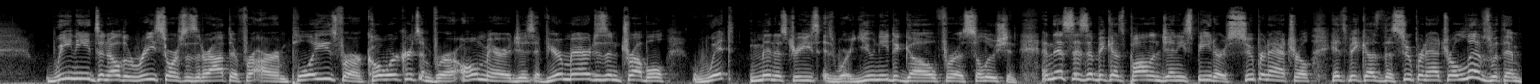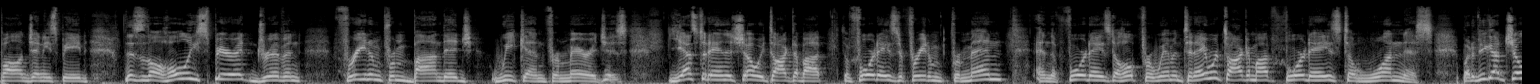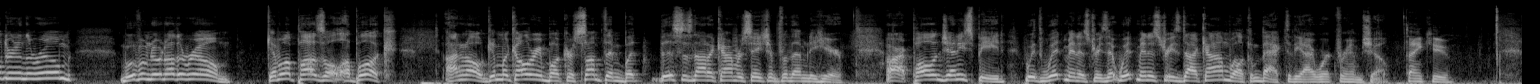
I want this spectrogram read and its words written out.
we need to know the resources that are out there for our employees, for our coworkers, and for our own marriages. If your marriage is in trouble, Wit Ministries is where you need to go for a solution. And this isn't because Paul and Jenny Speed are supernatural. It's because the supernatural lives within Paul and Jenny Speed. This is the Holy Spirit driven freedom from bondage weekend for marriages. Yesterday in the show, we talked about the four days to freedom for men and the four days to hope for women. Today, we're talking about four days to oneness. But if you got children in the room, move them to another room. Give them a puzzle, a book. I don't know, give them a coloring book or something, but this is not a conversation for them to hear. All right, Paul and Jenny Speed with Wit Ministries at witministries.com. Welcome back to the I Work for Him show. Thank you.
